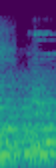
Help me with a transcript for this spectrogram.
Christ.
